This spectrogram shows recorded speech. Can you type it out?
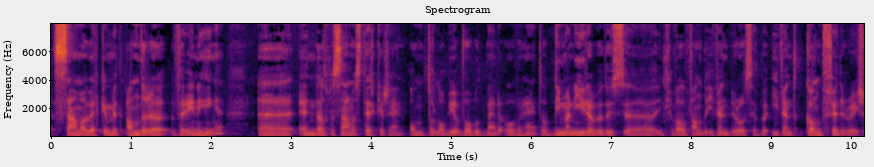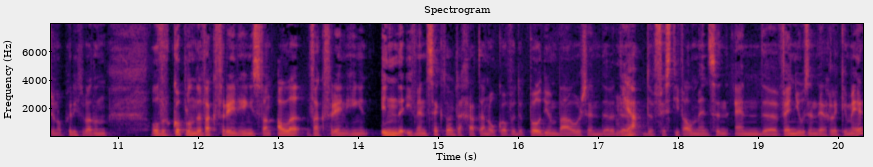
samenwerken met andere verenigingen. Uh, en dat we samen sterker zijn om te lobbyen bijvoorbeeld bij de overheid. Op die manier hebben we dus uh, in het geval van de eventbureaus hebben we Event Confederation opgericht, wat een overkoppelende vakvereniging is van alle vakverenigingen in de eventsector. Dat gaat dan ook over de podiumbouwers en de, de, ja. de festivalmensen en de venues en dergelijke meer.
